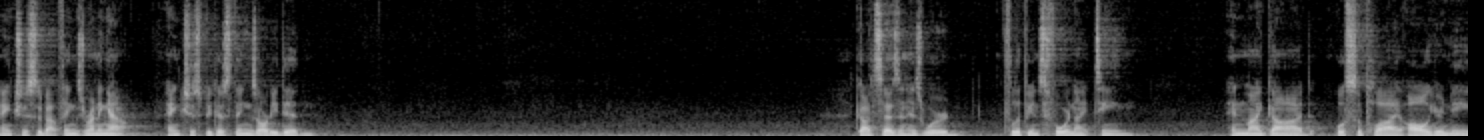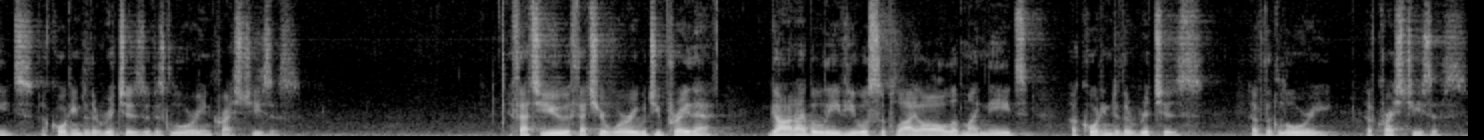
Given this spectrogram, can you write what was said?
Anxious about things running out? Anxious because things already did? God says in his word, Philippians 4:19, "And my God will supply all your needs according to the riches of his glory in Christ Jesus." If that's you, if that's your worry, would you pray that? God, I believe you will supply all of my needs according to the riches of the glory of Christ Jesus.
